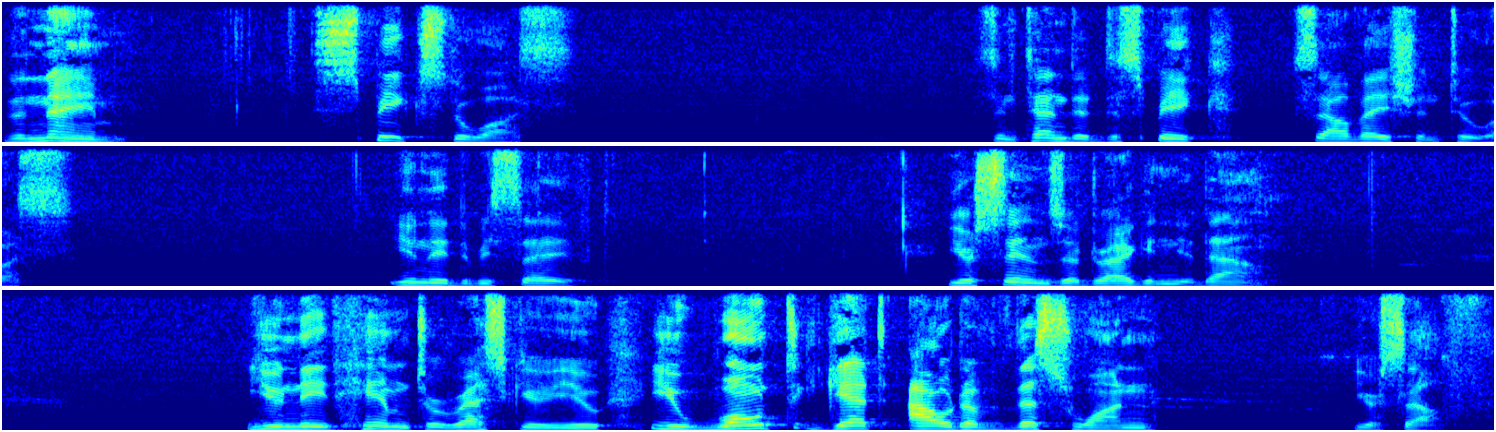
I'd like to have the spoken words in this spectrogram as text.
The name speaks to us. It's intended to speak salvation to us. You need to be saved. Your sins are dragging you down. You need Him to rescue you. You won't get out of this one yourself.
